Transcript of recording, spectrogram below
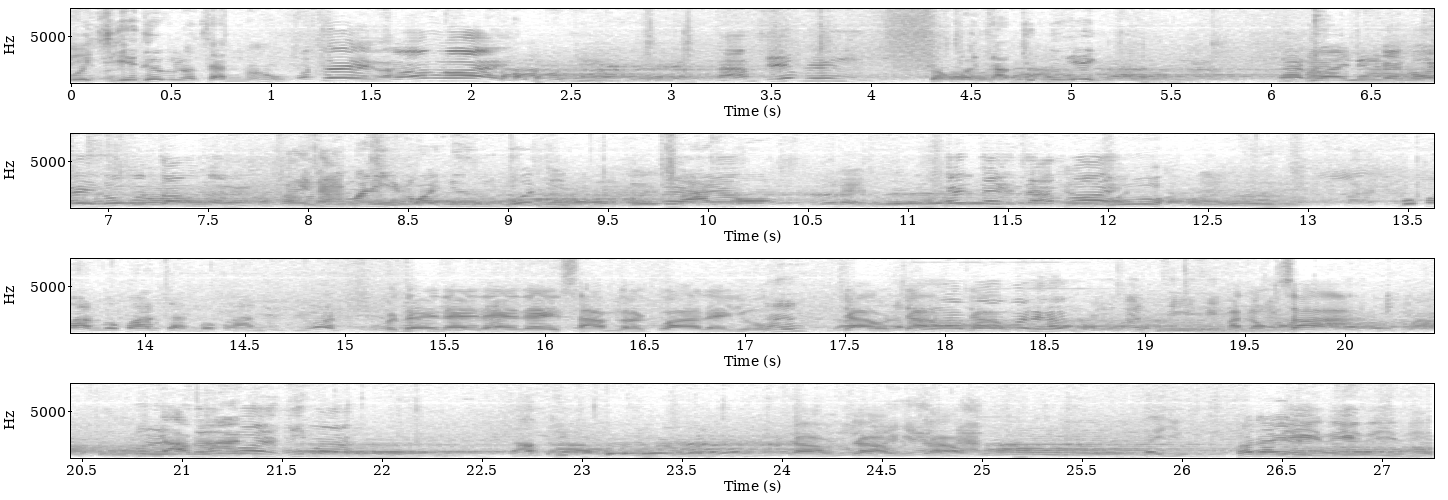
โอ้ยเสียเด้อเราสั่นเมาโอเค200 30นึงสองร้อยสามสิบนึงเองร้อยหนึงได้บ่ไฟลงก็ต้องเลยไฟหนังมันอีกร้อยหนึ่งโอ้ยผ่านบ่ไฟแต่300บ่ผ่านบ่ผ่านสั่นบ่ผ่านได้ได้ได้ได้สามร้อยกว่าได้อยู่เจ้าเจ้าเจ้ามาถึงมันต้องซ่าสามห้าที่ทิศสามทิศเจ้าเจ้าเจ้าได้อยู่เพราะได้นี่นี่นี่นี่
